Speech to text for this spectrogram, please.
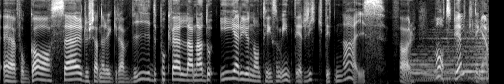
eh, får gaser, du känner dig gravid på kvällarna. Då är det ju någonting som inte är riktigt nice för matspjälkningen.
